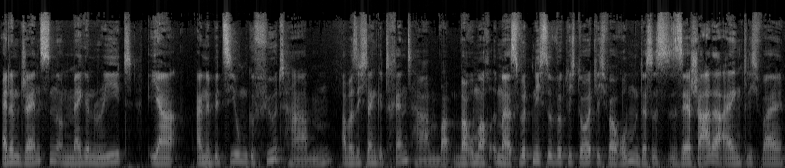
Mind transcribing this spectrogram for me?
Adam Jensen und Megan Reed ja eine Beziehung geführt haben, aber sich dann getrennt haben. Warum auch immer. Es wird nicht so wirklich deutlich, warum. Das ist sehr schade eigentlich, weil,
